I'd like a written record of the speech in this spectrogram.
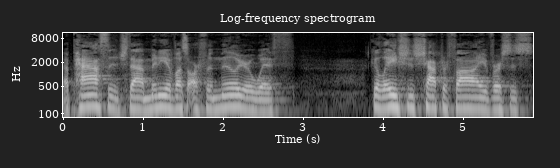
a passage that many of us are familiar with. Galatians chapter 5, verses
